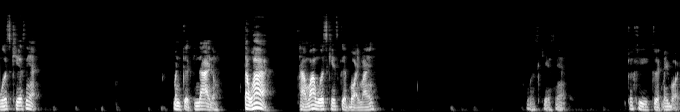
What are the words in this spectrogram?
worst case เนี่ย มันเกิดขึ้นได้เนาะแต่ว่าถามว่า worst case เกิดบ่อยไหม worst case เนี่ย ก็คือเกิดไม่บ่อย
